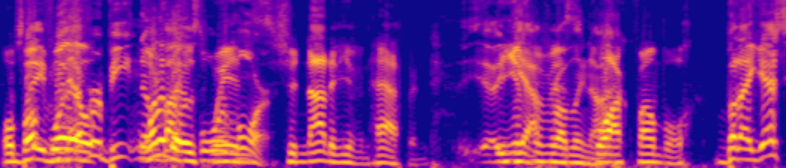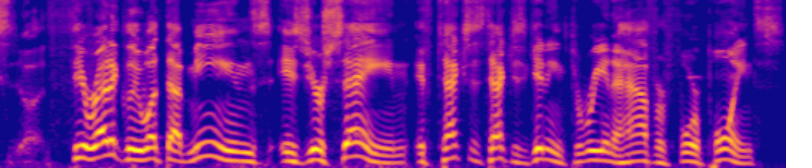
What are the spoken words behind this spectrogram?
Well, So they've well, never beaten them one by of those four wins more. should not have even happened. The yeah, probably not. block fumble. But I guess uh, theoretically, what that means is you're saying if Texas Tech is getting three and a half or four points,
